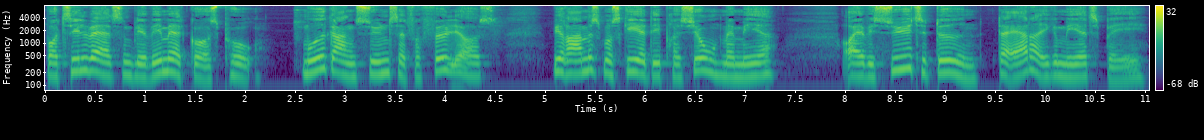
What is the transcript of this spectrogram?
hvor tilværelsen bliver ved med at gå os på. Modgangen synes at forfølge os. Vi rammes måske af depression med mere. Og er vi syge til døden, der er der ikke mere tilbage.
